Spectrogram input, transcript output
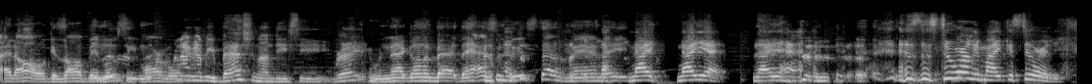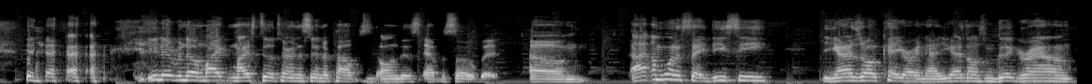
at all because it's all been mostly Marvel. We're not gonna be bashing on DC, right? We're not gonna bet they have some good stuff, man. They Not, not yet. Not yet. it's, it's too early, Mike. It's too early. you never know. Mike might still turn the center palps on this episode, but um, I, I'm going to say DC, you guys are okay right now. You guys on some good ground.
